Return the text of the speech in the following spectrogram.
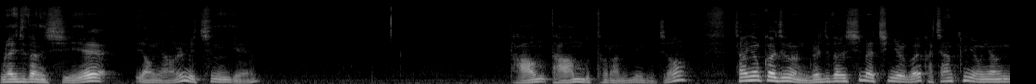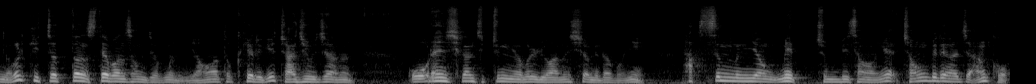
residency에 영향을 미치는 게 다음 다음부터라는 얘기죠. 작년까지는 residency matching 결과에 가장 큰 영향력을 끼쳤던 스테번 성적은 영어 독해력이 좌지우지하는 오랜 시간 집중력을 요하는 시험이다 보니 학습 능력 및 준비 상황에 정비례하지 않고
